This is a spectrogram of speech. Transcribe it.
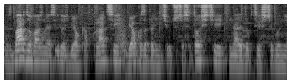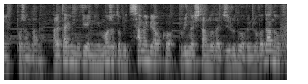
Więc bardzo ważna jest ilość białka w kolacji. Białko zapewni Ci uczucie sytości i na redukcję jest szczególnie pożądane. Ale tak jak mówiłem, nie może to być same białko. Powinno się tam dodać źródło węglowodanów,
